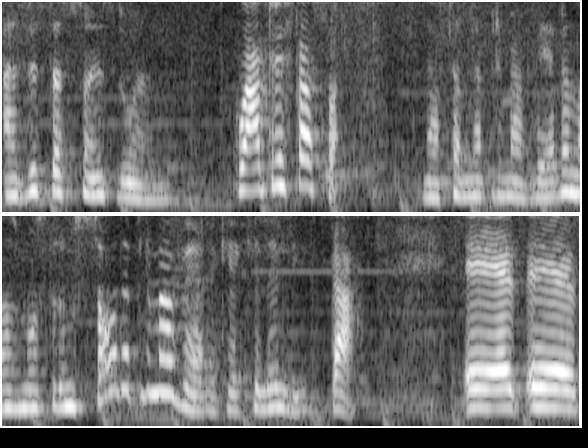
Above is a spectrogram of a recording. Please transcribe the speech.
As estações do ano. Quatro estações. Nós estamos na primavera, nós mostramos só o da primavera, que é aquele ali. Tá. É, é,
